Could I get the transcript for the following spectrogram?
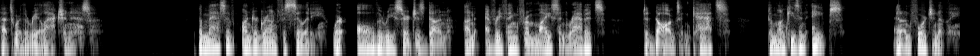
That's where the real action is the massive underground facility where all the research is done on everything from mice and rabbits to dogs and cats to monkeys and apes, and unfortunately,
